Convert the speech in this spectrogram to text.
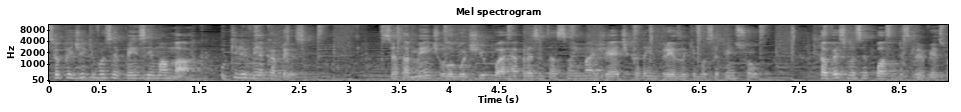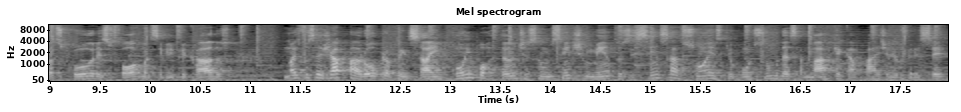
Se eu pedir que você pense em uma marca, o que lhe vem à cabeça? Certamente o logotipo é a representação imagética da empresa que você pensou. Talvez você possa descrever suas cores, formas, significados, mas você já parou para pensar em quão importantes são os sentimentos e sensações que o consumo dessa marca é capaz de lhe oferecer?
